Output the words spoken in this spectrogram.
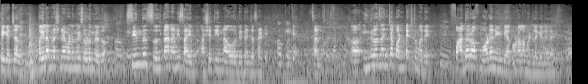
ठीक आहे चलो. पहिला प्रश्न आहे म्हणून मी सोडून देतो. सिंध सुलतान आणि साहिब असे तीन नावं होती त्यांच्यासाठी. ओके. चालेल. इंग्रजांच्या कॉन्टेक्स्टमध्ये फादर ऑफ मॉडर्न इंडिया कोणाला म्हटलं गेलेलं आहे?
